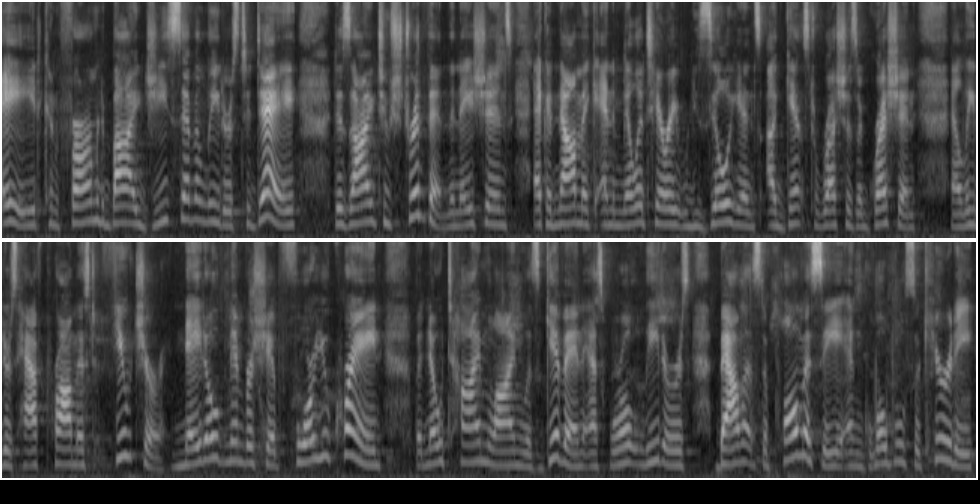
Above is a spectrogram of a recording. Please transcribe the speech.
aid confirmed by G7 leaders today designed to strengthen the nation's economic and military resilience against Russia's aggression. And leaders have promised future NATO membership for Ukraine, but no timeline was given as world leaders balance diplomacy and global security,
